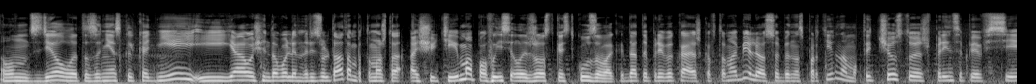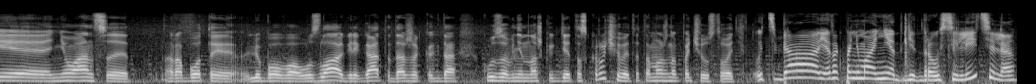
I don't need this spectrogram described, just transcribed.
он сделал это за несколько дней, и я очень доволен результатом, потому что ощутимо повысилась жесткость кузова. Когда ты привыкаешь к автомобилю, особенно спортивному, ты чувствуешь, в принципе, все нюансы работы любого узла, агрегата, даже когда кузов немножко где-то скручивает, это можно почувствовать. У тебя, я так понимаю, нет гидроусилителя?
